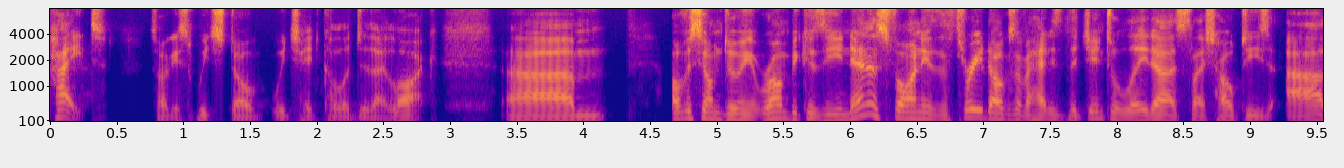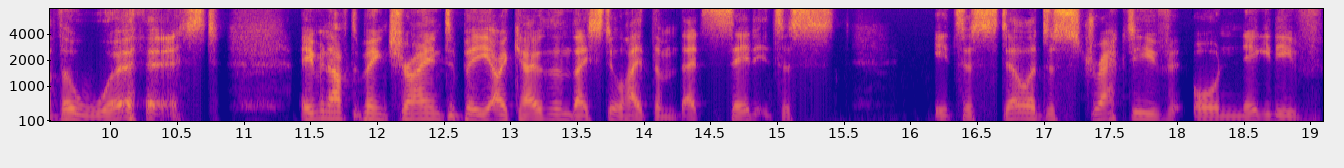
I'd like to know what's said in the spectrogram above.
hate. So I guess which dog, which head collar do they like? Um, obviously I'm doing it wrong because the unanimous finding of the three dogs I've had is the gentle leader slash Haltis are the worst. Even after being trained to be okay with them, they still hate them. That said, it's a it's a stellar distractive or negative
